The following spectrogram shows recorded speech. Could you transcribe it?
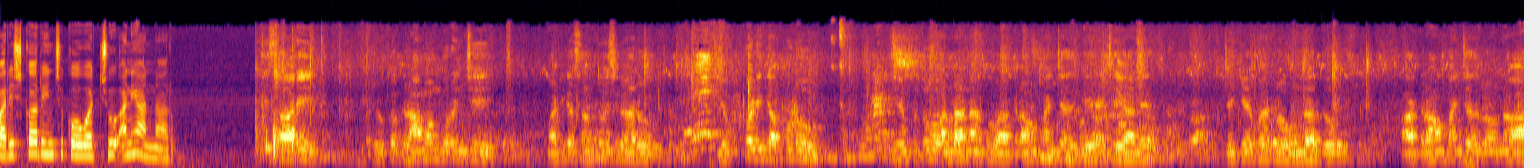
పరిష్కరించుకోవచ్చు అని అన్నారు. ఈసారి ఈ యొక్క గ్రామం గురించి మటిక సంతోష్ గారు ఎప్పటికప్పుడు చెబుతూ అన్న నాకు ఆ గ్రామ పంచాయతీ వేరే చేయాలి జగ్గేపేటలో ఉండద్దు. ఆ గ్రామ పంచాయతీలో ఉన్న ఆ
